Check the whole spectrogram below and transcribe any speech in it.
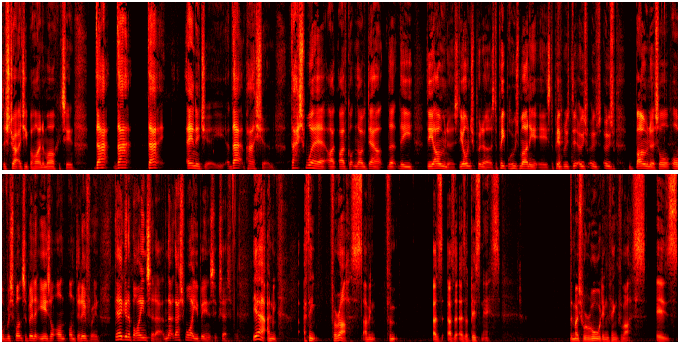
the strategy behind the marketing. That that that energy, that passion, that's where I, I've got no doubt that the the owners, the entrepreneurs, the people whose money it is, the people whose, whose, whose, whose bonus or, or responsibility is on, on delivering, they're going to buy into that, and that, that's why you're being successful. yeah, I mean, I think for us, I mean, for, as as a, as a business, the most rewarding thing for us is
